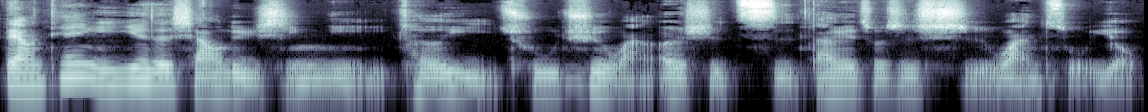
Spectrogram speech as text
两天一夜的小旅行，你可以出去玩二十次，大约就是十万左右。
